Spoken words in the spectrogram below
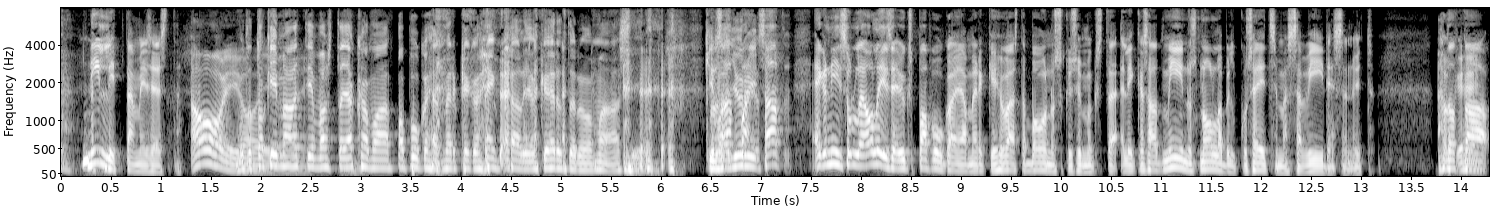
Nillittämisestä. Oi, Mutta oi, toki me oi. alettiin vasta jakamaan papukajan merkkejä, kun Henkka oli jo kertonut oma asiaa. No, Kiva sä oot, Jyri, oot, eikö niin, sulle oli se yksi papukaijamerkki hyvästä bonuskysymyksestä, eli sä oot miinus 0,75 nyt. Okei. Tota,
